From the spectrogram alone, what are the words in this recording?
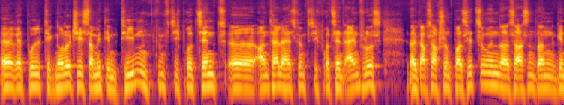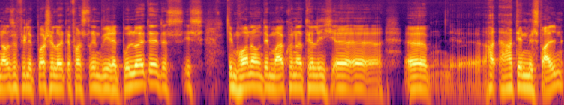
äh, Red Bull Technologies, damit dem Team. 50 Prozent äh, Anteile heißt 50 Prozent Einfluss. Da gab es auch schon ein paar Sitzungen. Da saßen dann genauso viele Porsche-Leute fast drin wie Red Bull-Leute. Das ist dem Horner und dem Marco natürlich, äh, äh, äh hat, hat denen missfallen,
